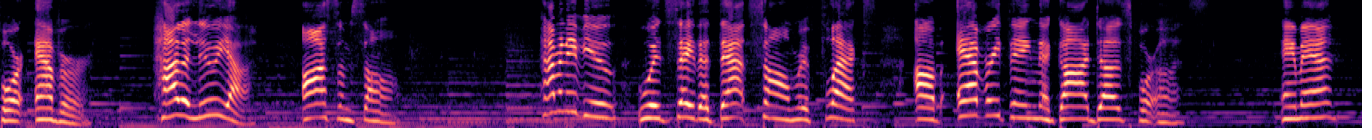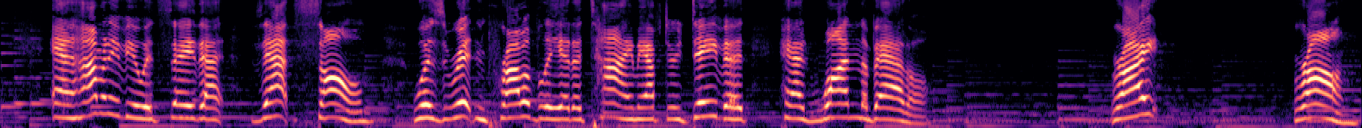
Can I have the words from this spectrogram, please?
forever. Hallelujah. Awesome psalm. How many of you would say that that psalm reflects of everything that God does for us? Amen. And how many of you would say that that psalm was written probably at a time after David had won the battle? Right? Wrong.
